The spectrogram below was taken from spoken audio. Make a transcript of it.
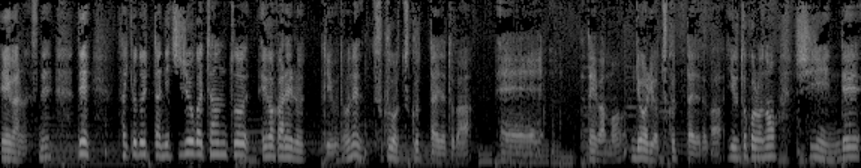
映画なんですね。で先ほど言った日常がちゃんと描かれるっていうことをね服を作ったりだとか、え例えばもう料理を作ったりだとかいうところのシーンで、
